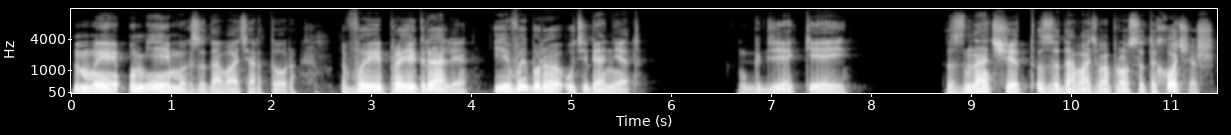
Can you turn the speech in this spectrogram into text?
«Мы умеем их задавать, Артур. Вы проиграли, и выбора у тебя нет». «Где Кей?» «Значит, задавать вопросы ты хочешь.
